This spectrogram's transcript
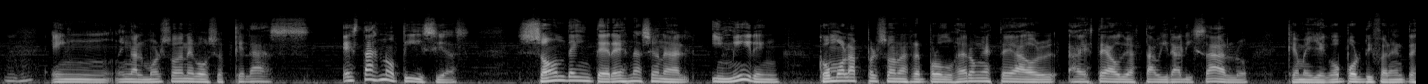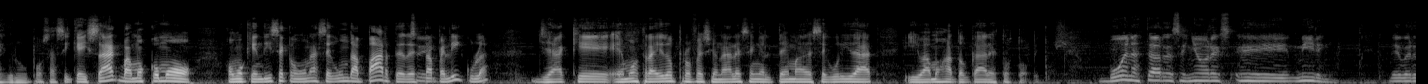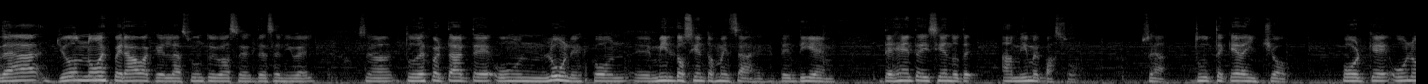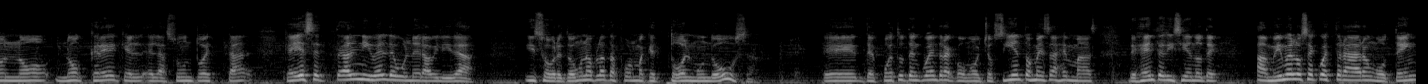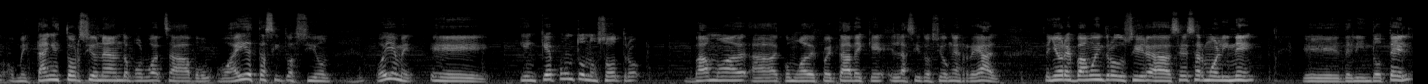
en, en almuerzo de negocios, que las estas noticias son de interés nacional y miren cómo las personas reprodujeron este audio, a este audio hasta viralizarlo que me llegó por diferentes grupos. Así que Isaac, vamos como, como quien dice con una segunda parte de esta película, ya que hemos traído profesionales en el tema de seguridad y vamos a tocar estos tópicos. Buenas tardes, señores. Eh, miren, de verdad yo no esperaba que el asunto iba a ser de ese nivel. O sea, tú despertarte un lunes con 1200 eh, mensajes de DM de gente diciéndote, a mí me pasó. O sea, tú te quedas en shock porque uno no, no cree que el, asunto es que hay ese tal nivel de vulnerabilidad y sobre todo en una plataforma que todo el mundo usa. Eh, después tú te encuentras con 800 mensajes más de gente diciéndote, a mí me lo secuestraron o, ten, o me están extorsionando por WhatsApp o, hay esta situación. Óyeme, eh, ¿y en qué punto nosotros vamos a, como a despertar de que la situación es real? Señores, vamos a introducir a César Moliné eh, del Indotel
